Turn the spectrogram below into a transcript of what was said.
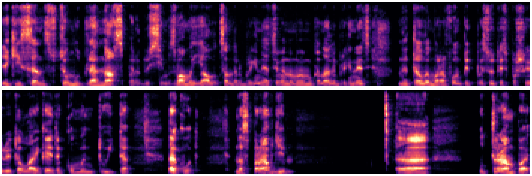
який сенс в цьому для нас передусім. З вами я, Олександр Бригінець, ви на моєму каналі Бригінець не телемарафон. Підписуйтесь, поширюйте, лайкайте, коментуйте. Так от, насправді. Е, у Трампа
